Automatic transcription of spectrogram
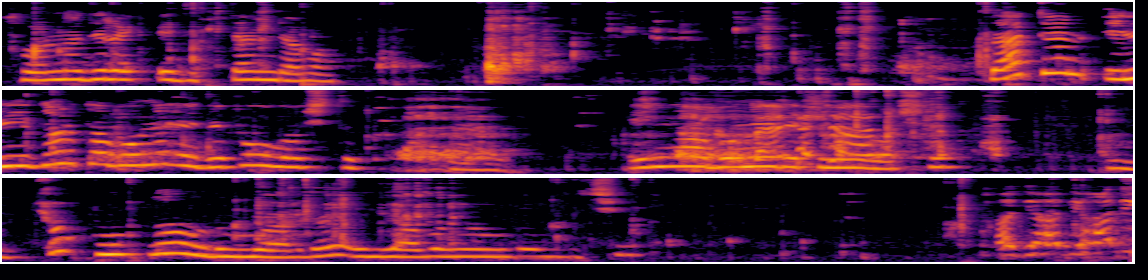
Sonra direkt editten devam. Zaten 54 abone hedefe ulaştık. 50 abone Ben hedefine kaçar. ulaştık. Hı, Çok mutlu oldum bu arada 50 abone olduğumuz için. Hadi hadi hadi.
